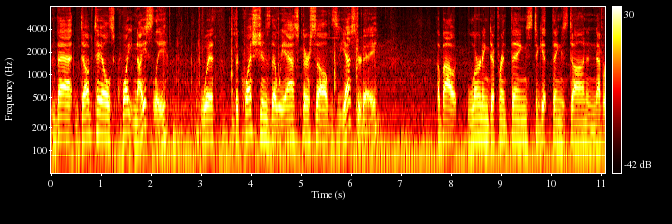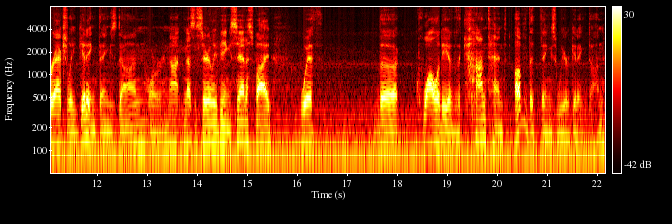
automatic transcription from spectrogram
that dovetails quite nicely with the questions that we asked ourselves yesterday about learning different things to get things done and never actually getting things done or not necessarily being satisfied with the quality of the content of the things we are getting done.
